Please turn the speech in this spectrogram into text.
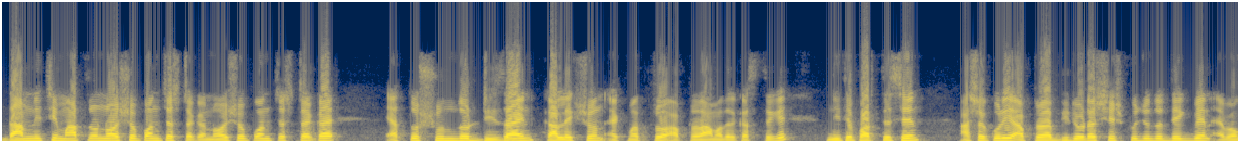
দাম নিচ্ছি মাত্র নয়শো পঞ্চাশ টাকা। নয়শো পঞ্চাশ টাকায় এত সুন্দর ডিজাইন কালেকশন একমাত্র আপনারা আমাদের কাছ থেকে নিতে পারতেছেন। আশা করি আপনারা ভিডিওটা শেষ পর্যন্ত দেখবেন এবং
